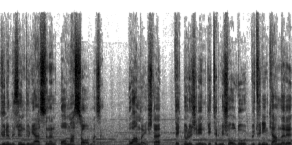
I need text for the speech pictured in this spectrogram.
günümüzün dünyasının olmazsa olmazı. Bu anlayışla teknolojinin getirmiş olduğu bütün imkanları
